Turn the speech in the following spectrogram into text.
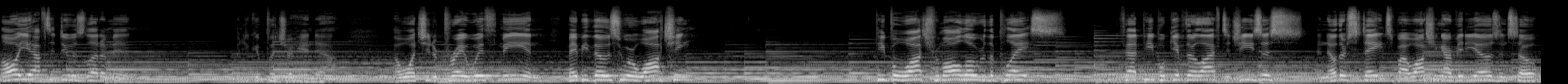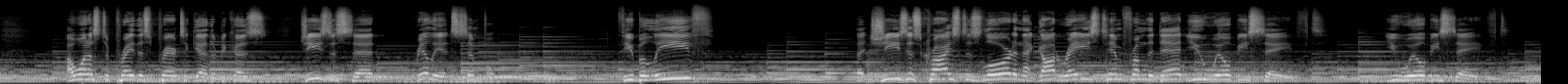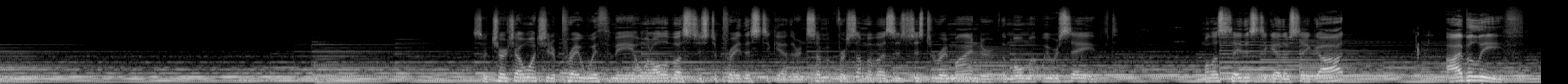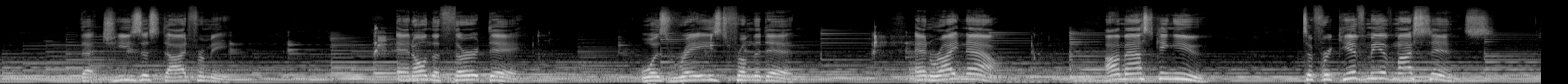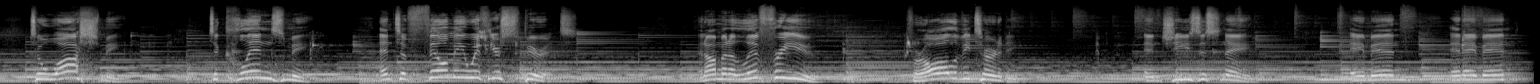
All you have to do is let him in. But you can put your hand down. I want you to pray with me and maybe those who are watching. People watch from all over the place. We've had people give their life to Jesus in other states by watching our videos. And so I want us to pray this prayer together because Jesus said, really, it's simple. If you believe that Jesus Christ is Lord and that God raised him from the dead, you will be saved. You will be saved. So, church, I want you to pray with me. I want all of us just to pray this together. And some, for some of us, it's just a reminder of the moment we were saved. Well, let's say this together. Say, God, I believe that Jesus died for me. And on the third day was raised from the dead. And right now, I'm asking you to forgive me of my sins, to wash me, to cleanse me and to fill me with your spirit. And I'm going to live for you for all of eternity. In Jesus' name, amen and amen.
